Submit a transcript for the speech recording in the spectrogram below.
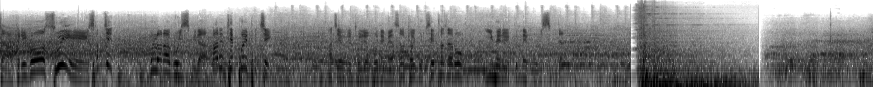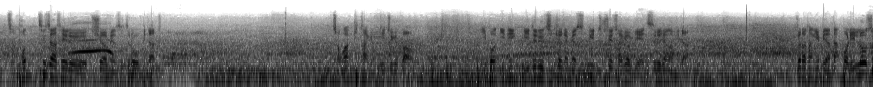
자 그리고 스윙 삼진 물러나고 있습니다. 빠른 템포의 피칭. 하재훈을 돌려보내면서 결국 세 타자로 2회를 끝내고 있습니다. 자 번트 자세를 취하면서 들어옵니다. 정확히 타격 뒤쪽에 파울. 이번 이닝 리드를 지켜내면 승리 투수의 자격이 엔스를 향합니다. 끌어당깁니다. 땅볼 1루수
